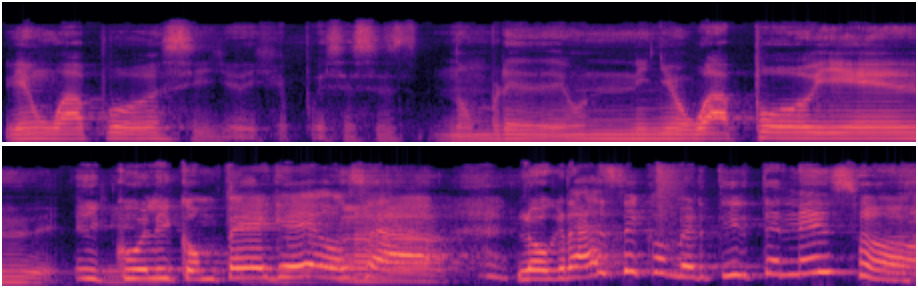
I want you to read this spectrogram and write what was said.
bien guapos. Y yo dije, pues ese es nombre de un niño guapo, bien... Y cool y con pegue, o sea, lograste convertirte en eso.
